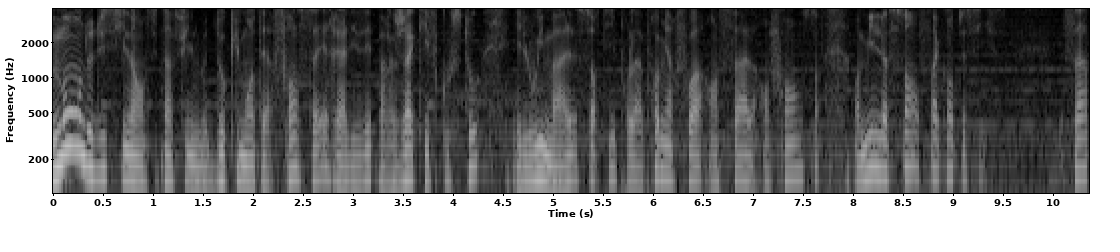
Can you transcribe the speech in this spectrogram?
Monde du Silence est un film documentaire français réalisé par Jacques-Yves Cousteau et Louis Malle, sorti pour la première fois en salle en France en 1956. Sa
